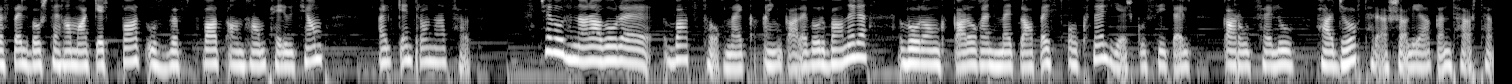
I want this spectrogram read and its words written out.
Լսել ոչ թե համակերպված ու զսպված անհամբերությամբ, այլ կենտրոնացած։ Չէ որ հնարավոր է բաց թողնեք այն կարևոր բաները, որոնք կարող են մեծապես օգնել երկուսիդ էլ կառուցելու հաջորդ հրաշալի ակնթարթը։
